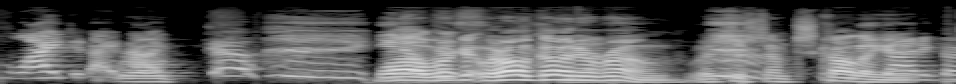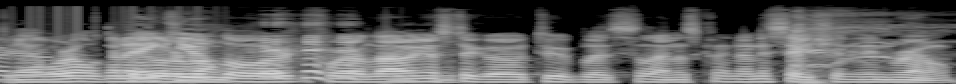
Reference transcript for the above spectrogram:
Why did I We're not all- go? You well, know, we're, 'cause go- we're all going to Rome. We're just I'm just calling gotta it. go Yeah, Rome. we're all gonna Thank go to you, Rome. Lord, for allowing us to go to Blessed Solanus canonization in Rome.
